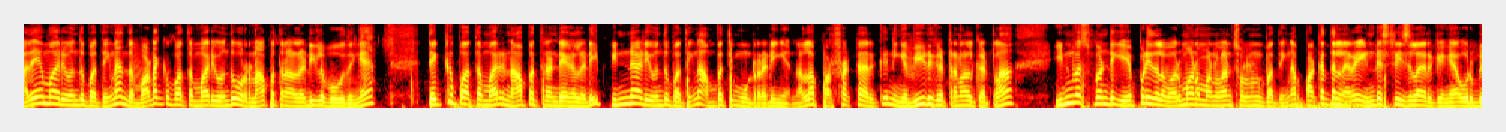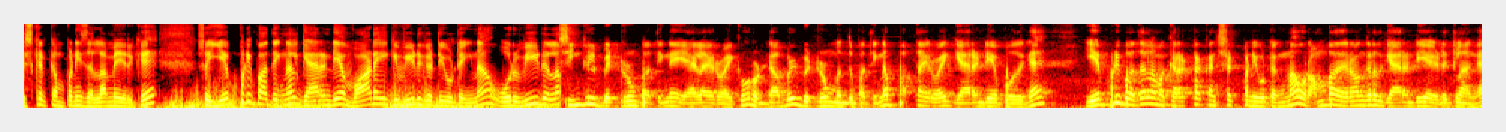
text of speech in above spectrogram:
அதே மாதிரி வந்து பார்த்திங்கன்னா இந்த வடக்கு பார்த்த மாதிரி வந்து ஒரு நாற்பத்தி நாலு அடியில் போகுதுங்க. தெற்கு பார்த்த மாதிரி நாற்பத்தி ரெண்டேகால் அடி. பின்னாடி வந்து பார்த்திங்கன்னா ஐம்பத்தி மூன்று அடிங்க. நல்லா பர்ஃபெக்டாக இருக்குது நீங்கள் வீடு கட்டுறனாலும் கட்டலாம். இன்வெஸ்ட்மெண்ட்டுக்கு எப்படி இதில் வருமானம் பண்ணலாம்னு சொல்லணும்னு பார்த்தீங்கன்னா பக்கத்தில் நிறைய இண்டஸ்ட்ரீஸ்லாம் இருக்குங்க. ஒரு பிஸ்கட் கம்பெனிஸ் எல்லாம் எல்லாமே இருக்குது ஸோ எப்படி பார்த்தீங்கன்னா கேரண்டியாக வாடகைக்கு வீடு கட்டி விட்டிங்கன்னா ஒரு வீடெல்லாம் சிங்கிள் பெட்ரூம் பார்த்தீங்கன்னா ஏழாயிரம் ரூபாய்க்கும். ஒரு டபுள் பெட்ரூம் வந்து பார்த்தீங்கன்னா பத்தாயிரம் ரூபாய்க்கு கேரண்டியாக போகுதுங்க எப்படி பார்த்தாலும் நம்ம கரெக்டாக கன்ஸ்ட்ரக்ட் பண்ணி விட்டோம்னா ஒரு ஐம்பதாயிரங்கிறது கேரண்டியாக எடுக்கலாங்க.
